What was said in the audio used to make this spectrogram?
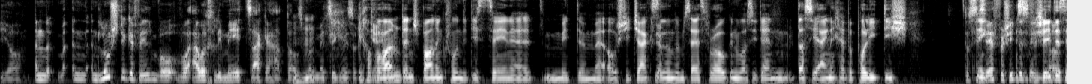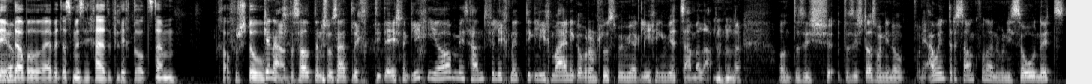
ja, ein, ein, ein lustiger Film, wo, wo auch ein bisschen mehr zu sagen hat, als Mhm. man jetzt irgendwie so Ich habe vor allem dann spannend gefunden, die Szene mit dem äh, O.J. Jackson Ja. und dem Seth Rogen, wo sie dann, dass sie eigentlich eben politisch Dass sie sehr verschieden sind. verschieden halt, sind, ja. aber eben, dass man sich auch vielleicht trotzdem kann verstehen. Genau, dass halt dann schlussendlich die Idee ist dann gleich, ja, wir haben vielleicht nicht die gleiche Meinung, aber am Schluss müssen wir ja gleich irgendwie zusammenleben, Mhm. oder? Und das ist, das ist das, was ich, noch, was ich auch interessant gefunden habe, was ich so nicht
